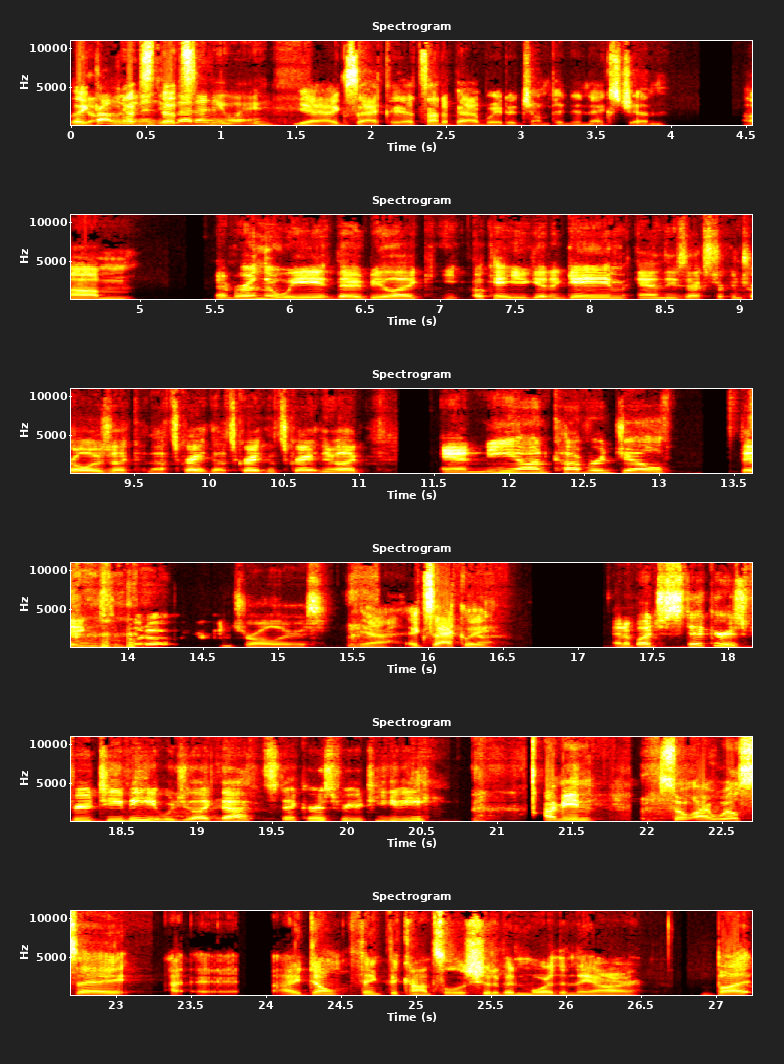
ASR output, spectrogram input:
like Probably gonna do that anyway. yeah, exactly. That's not a bad way to jump into next gen. Um, Remember in the Wii, they'd be like, okay, you get a game and these extra controllers. Like, that's great, that's great, that's great. And they're like, and neon covered gel things to put over your controllers yeah, exactly. Yeah. and a bunch of stickers for your TV. Would you Oh, like that? Stickers for your TV? I mean, so I will say, I, I don't think the consoles should have been more than they are. But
